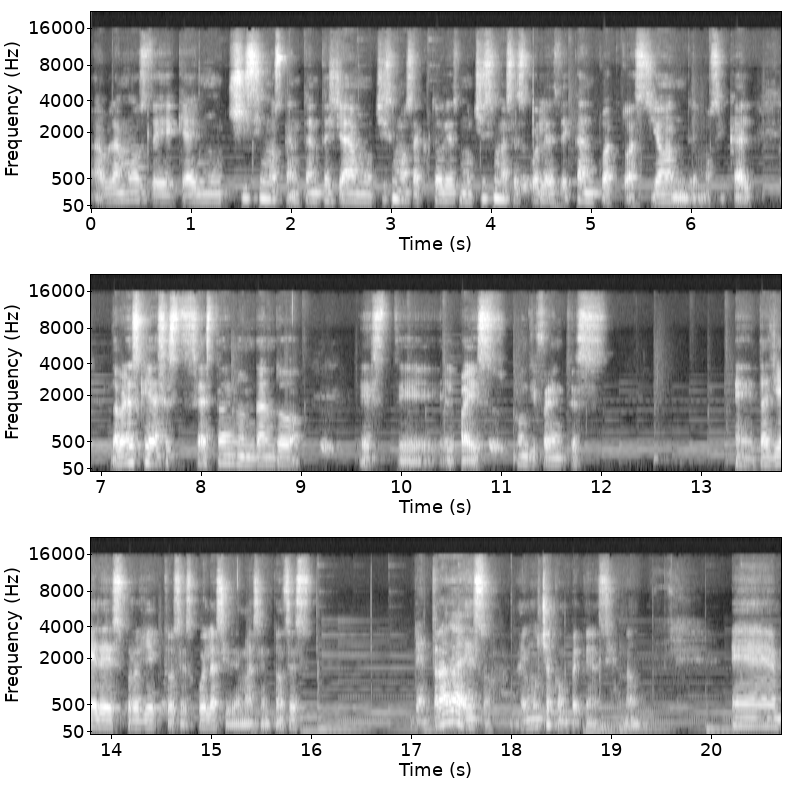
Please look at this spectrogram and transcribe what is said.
Hablamos de que hay muchísimos cantantes ya, muchísimos actores, muchísimas escuelas de canto, actuación, de musical. La verdad es que ya se, ha estado inundando este, el país con diferentes eh, talleres, proyectos, escuelas y demás. Entonces, de entrada eso, hay mucha competencia, ¿no? Eh,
